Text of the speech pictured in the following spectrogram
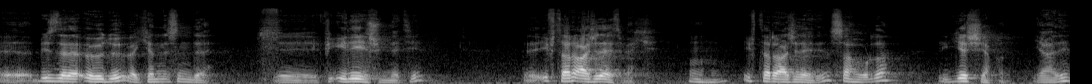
E, bizlere övdü ve kendisinin de e, fiili sünneti e, iftarı acele etmek. Hı hı. İftarı acele edin, sahurda geç yapın. Yani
